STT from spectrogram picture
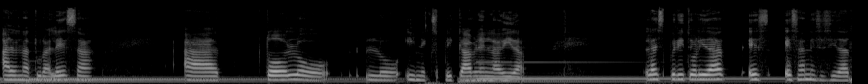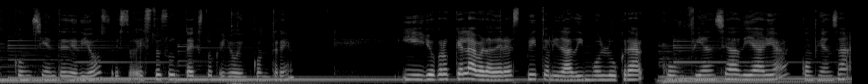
a la naturaleza, a todo lo, lo inexplicable en la vida. La espiritualidad es esa necesidad consciente de Dios. Esto, esto, es un texto que yo encontré. Y yo creo que la verdadera espiritualidad involucra confianza diaria, confianza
